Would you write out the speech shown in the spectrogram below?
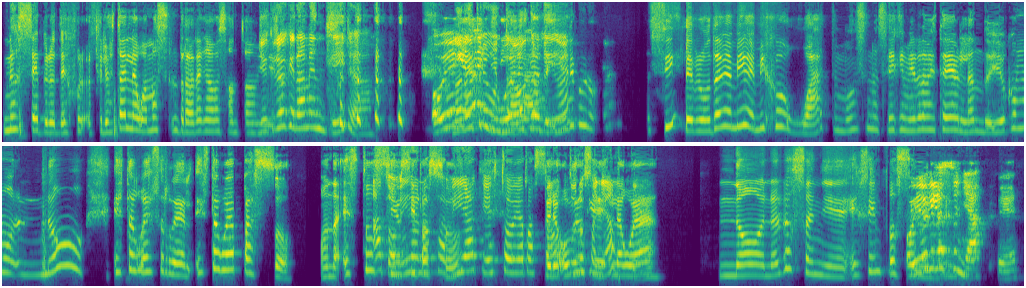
No sé, pero te juro, pero esta es la weá más rara que ha pasado en toda mi Yo vida. creo que era mentira. Obvio ¿No que le Igual, a tu amiga? pregun- Sí, le pregunté a mi amiga y me dijo, what, Monse, no sé de qué mierda me estáis hablando. Y yo como, no, esta weá es real, esta weá pasó. Onda, esto Ah, tu sí o sí no pasó. sabía que esto había pasado. pero Tú obvio lo que la soñaste. weá- No, no lo soñé, es imposible. Obvio que lo soñaste.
